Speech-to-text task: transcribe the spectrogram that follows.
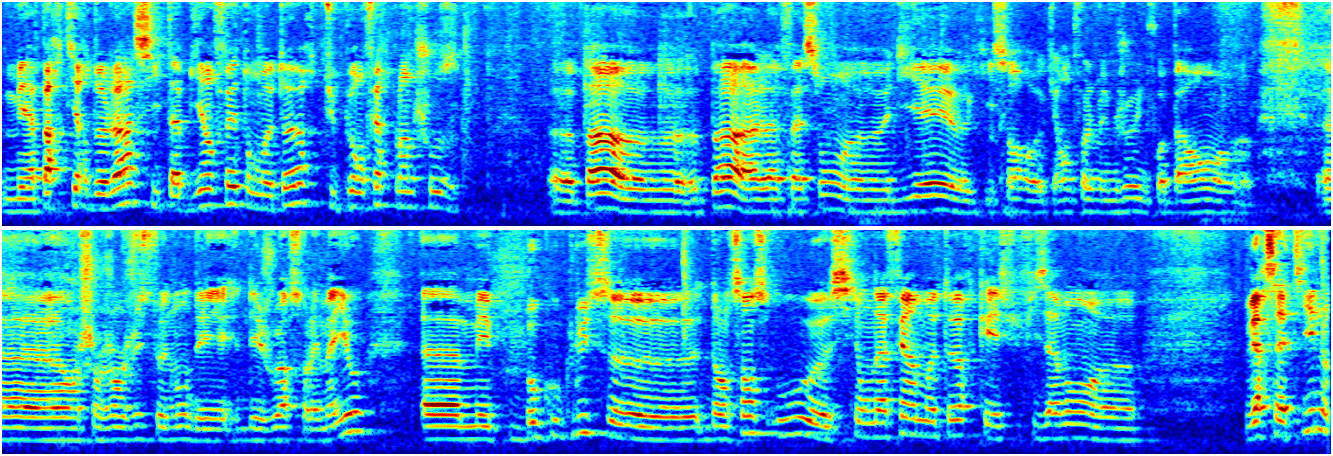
Mais à partir de là, si tu as bien fait ton moteur, tu peux en faire plein de choses. Euh, pas, euh, pas à la façon euh, d'IA qui sort 40 fois le même jeu une fois par an en changeant juste le nom des, des joueurs sur les maillots, mais beaucoup plus dans le sens où si on a fait un moteur qui est suffisamment versatile,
